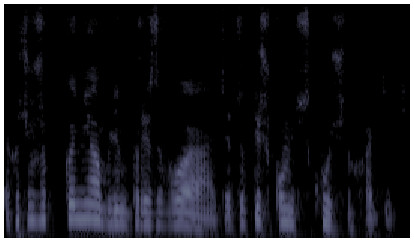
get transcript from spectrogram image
Я хочу уже коня, блин, призвать. Это пешком скучно ходить.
